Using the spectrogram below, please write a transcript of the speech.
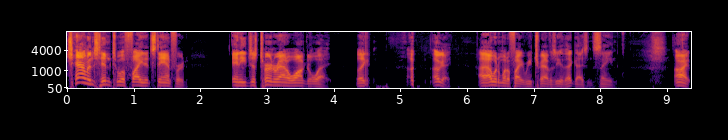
challenged him to a fight at Stanford, and he just turned around and walked away. Like, Okay. I, I wouldn't want to fight Reid Travis either. That guy's insane. All right.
